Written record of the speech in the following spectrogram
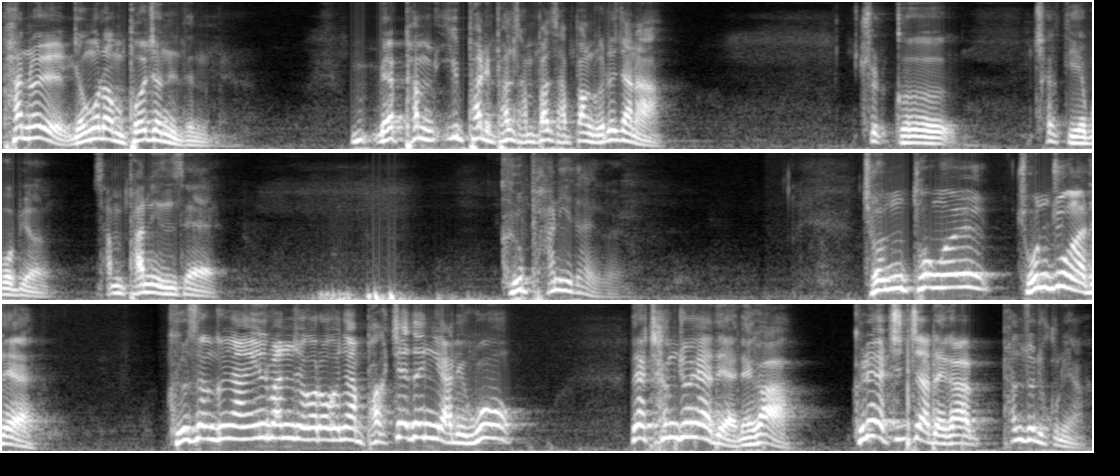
판을 영어로 하면 버전이 되는 거야. 몇 판, 1판, 2판, 3판, 4판 그러잖아. 그 책 뒤에 보면 3판 인쇄. 그 판이다 이거예요. 전통을 존중하되 그것은 그냥 일반적으로 그냥 박제된 게 아니고 내가 창조해야 돼 내가 그래야 진짜 내가 판소리꾼이야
